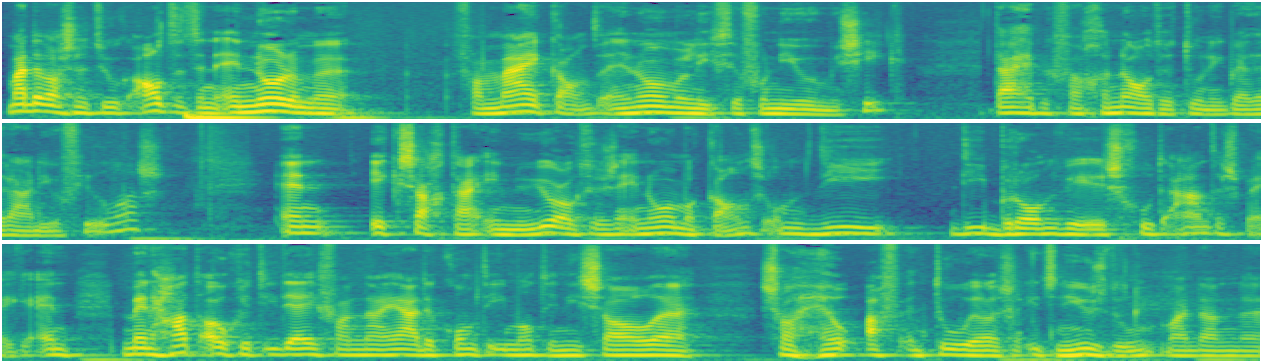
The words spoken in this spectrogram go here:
Maar er was natuurlijk altijd een enorme, van mijn kant... een enorme liefde voor nieuwe muziek. Daar heb ik van genoten toen ik bij de Radiofiel was. En ik zag daar in New York dus een enorme kans om die, die bron weer eens goed aan te spreken. En men had ook het idee van, nou ja, er komt iemand en die zal, eh, zal heel af en toe wel eens iets nieuws doen, maar dan... eh,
